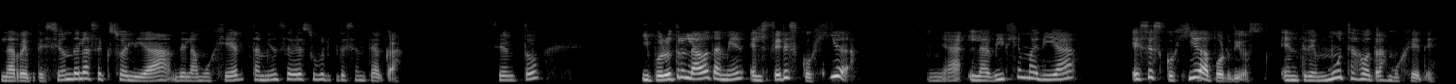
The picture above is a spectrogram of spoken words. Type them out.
la represión de la sexualidad de la mujer también se ve súper presente acá, ¿cierto? Y por otro lado también el ser escogida. ¿ya? La Virgen María es escogida por Dios entre muchas otras mujeres.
